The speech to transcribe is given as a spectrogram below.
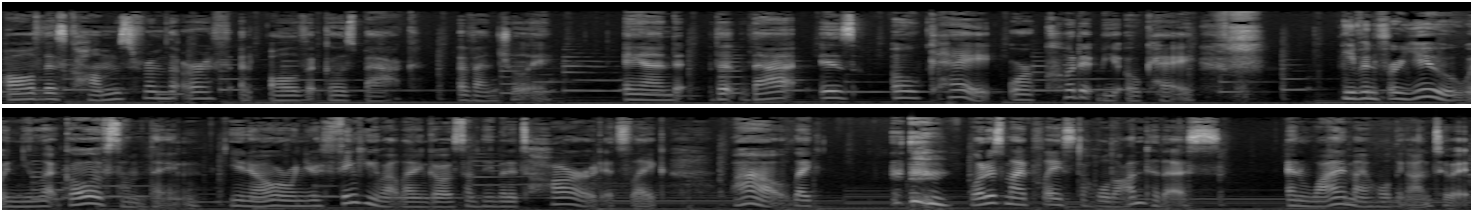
all of this comes from the earth and all of it goes back eventually. And that that is okay or could it be okay? Even for you when you let go of something, you know, or when you're thinking about letting go of something but it's hard. It's like, wow, like what is my place to hold on to this? and why am I holding on to it?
